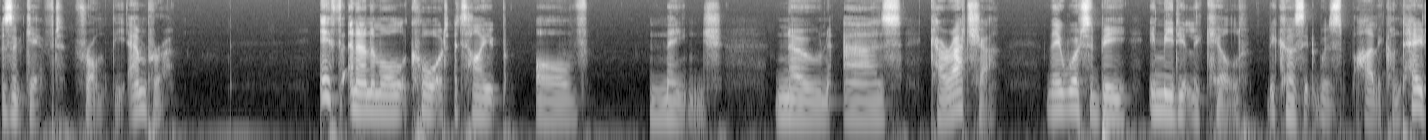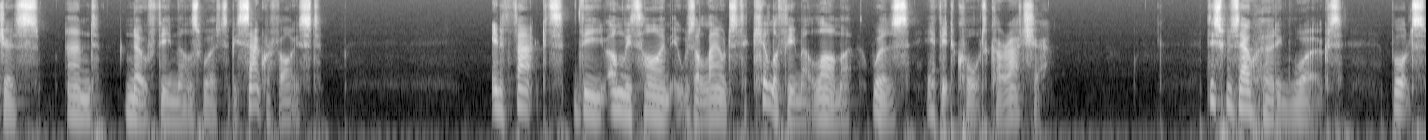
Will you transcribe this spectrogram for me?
as a gift from the emperor. If an animal caught a type of mange known as Karacha, they were to be immediately killed because it was highly contagious and no females were to be sacrificed. In fact, the only time it was allowed to kill a female llama was if it caught Karacha. This was how herding worked, but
